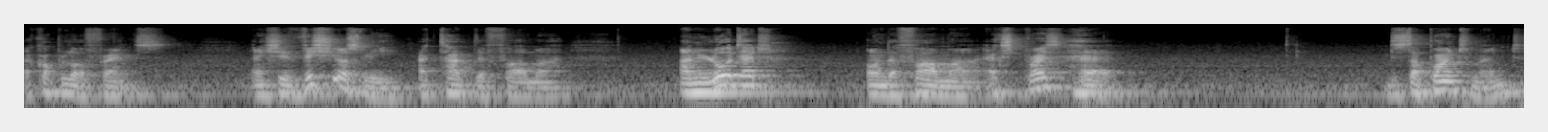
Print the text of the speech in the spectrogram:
a couple of friends. And she viciously attacked the farmer, unloaded on the farmer, expressed her disappointment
